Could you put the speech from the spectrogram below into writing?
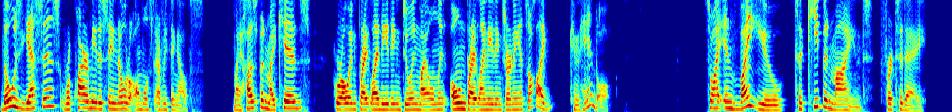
Those yeses require me to say no to almost everything else. My husband, my kids, growing Brightline Eating, doing my only, own Brightline Eating journey. It's all I can handle. So I invite you to keep in mind for today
